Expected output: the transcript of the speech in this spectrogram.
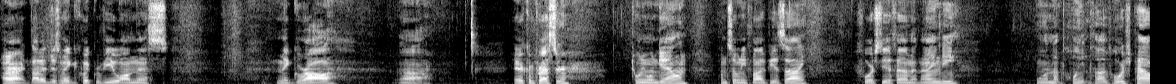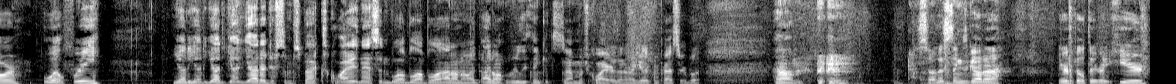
All right, thought I'd just make a quick review on this McGraw uh, air compressor, 21 gallon, 175 psi, 4 CFM at 90, 1.5 horsepower, oil free, yada yada yada yada yada. Just some specs, quietness, and blah blah blah. I don't know. I, I don't really think it's that much quieter than a regular compressor, but um. so this thing's got a air filter right here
